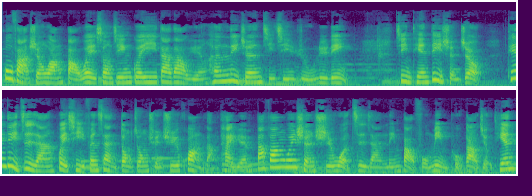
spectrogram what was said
护法神王保卫诵经，皈依大道，元亨利贞，及其如律令。敬天地神咒。天地自然，晦气分散，洞中玄虚晃朗太元，八方威神使我自然，灵宝伏命普告九天，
